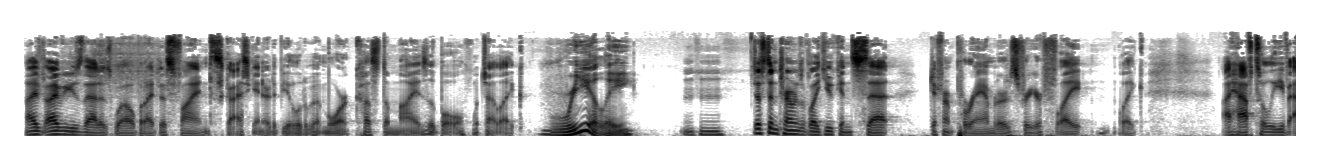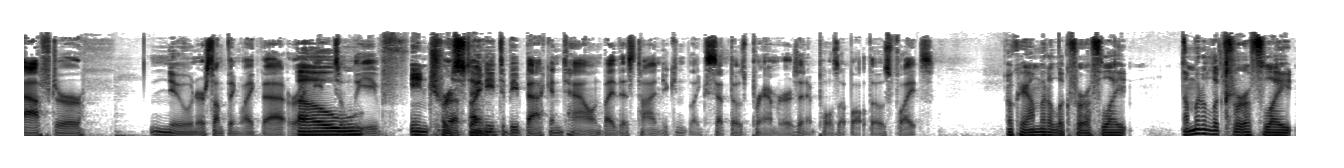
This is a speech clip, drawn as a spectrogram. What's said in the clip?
I've I've used that as well, but I just find Skyscanner to be a little bit more customizable, which I like. Really? hmm Just in terms of like you can set different parameters for your flight. Like I have to leave after noon or something like that, or I need to Oh, leave. If I need to be back in town by this time. You can like set those parameters, and it pulls up all those flights. Okay, I'm gonna look for a flight. I'm gonna look for a flight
